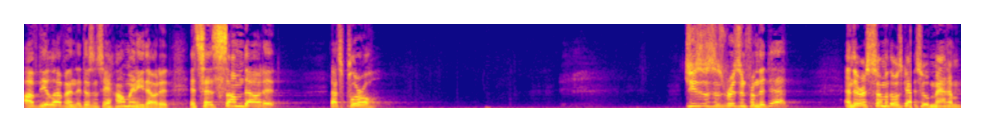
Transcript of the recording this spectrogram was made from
Of the 11, it doesn't say how many doubted, it says some doubted. That's plural. Jesus has risen from the dead. And there are some of those guys who have met him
